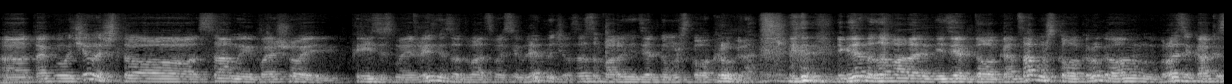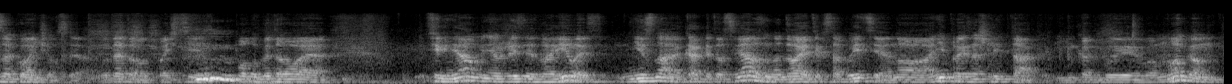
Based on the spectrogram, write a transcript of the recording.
А, Так получилось, что самый большой кризис моей жизни за 28 лет начался за пару недель до мужского круга. И где-то за пару недель до конца мужского круга он вроде как и закончился. Вот это вот почти полугодовая фигня у меня в жизни творилась. Не знаю, как это связано, два этих события, но они произошли так. И как бы во многом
